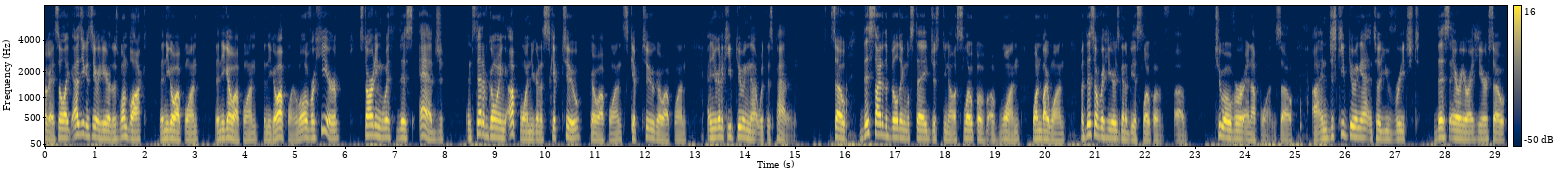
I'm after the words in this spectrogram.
Okay, so like as you can see right here, there's one block, then you go up one, then you go up one, then you go up one. Well, over here, starting with this edge, instead of going up one, you're going to skip two, go up one, skip two, go up one, and you're going to keep doing that with this pattern. So this side of the building will stay just, you know, a slope of, of one, one by one, but this over here is going to be a slope of, of two over and up one. So, uh, and just keep doing that until you've reached this area right here. So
